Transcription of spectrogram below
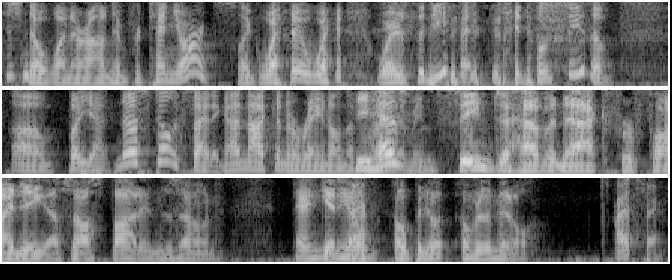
there's no one around him for 10 yards. Like, where, where where's the defense? I don't see them. Um, but yeah, no, still exciting. I'm not going to rain on the He parade. has I mean, seemed to have a knack for finding a soft spot in the zone and getting o- open over the middle. that's fair.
